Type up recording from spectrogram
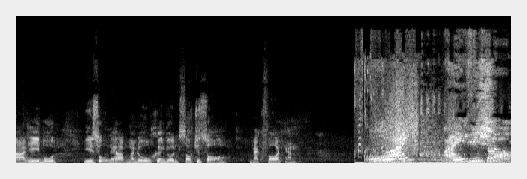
มาที่บูธอีสุเลยครับ มาดูเครื่องยนต์ 2.2 Max Force กันโอไลฟ์ไปที่ ชอบ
